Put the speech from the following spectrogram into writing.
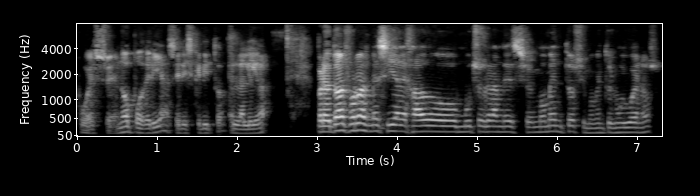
pues eh, no podría ser inscrito en la liga pero de todas formas, Messi ha dejado muchos grandes momentos y momentos muy buenos.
